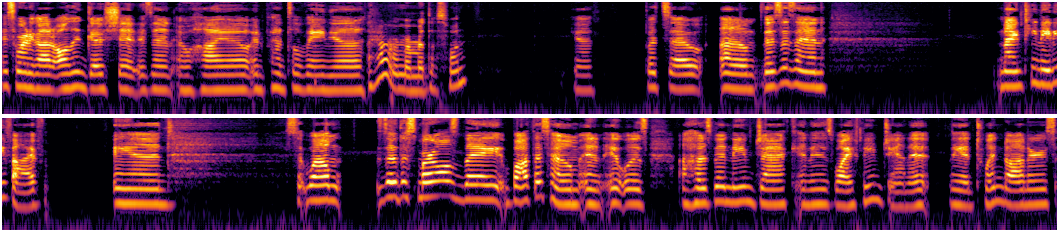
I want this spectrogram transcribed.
I swear to God, all the ghost shit is in Ohio and Pennsylvania. I don't remember this one. Yeah. But so, um, this is in 1985. And so, well, so the Smurls, they bought this home and it was a husband named Jack and his wife named Janet. They had twin daughters,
